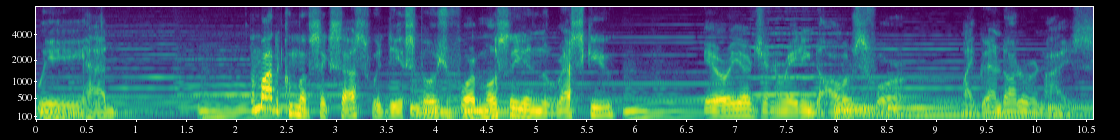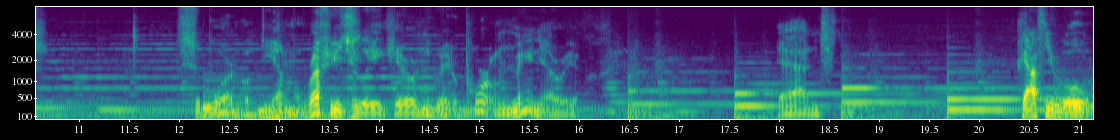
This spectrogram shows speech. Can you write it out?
We had a modicum of success with the exposure for it, mostly in the rescue area, generating dollars for my granddaughter and I's support of the Animal Refuge League here in the greater Portland, Maine area. And Kathy will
